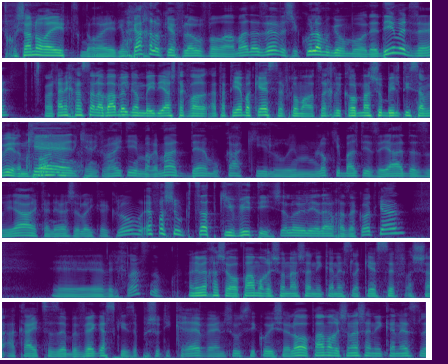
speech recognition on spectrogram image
תחושה נוראית. נוראית. גם ככה לא כיף לעוף במעמד הזה, ושכולם גם מעודדים את זה. אבל אתה נכנסת לבאבל גם בידיעה שאתה כבר, אתה תהיה בכסף, כלומר, צריך לקרות משהו בלתי סביר, נכון? כן, כן, כבר הייתי עם ערימה די עמוקה, כאילו, אם לא קיבלתי איזה יעד הזויה, כנראה שלא יקרה כלום. איפשהו קצת קיוויתי שלא יהיו לי ידיים חזקות כאן, אה, ונכנסנו. אני אומר לך שבפעם הראשונה שאני אכנס לכסף, הש... הקיץ הזה בווגאס, כי זה פשוט יקרה ואין שום סיכוי שלא, הפעם הראשונה שאני אכנס ל...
